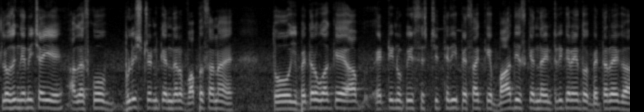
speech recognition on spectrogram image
क्लोजिंग देनी चाहिए। अगर इसको बुलिश ट्रेंड के अंदर वापस आना है तो ये बेहतर होगा कि आप एट्टीन रुपीज़ सिक्सटी थ्री पैसा के बाद ही इसके अंदर एंट्री करें तो बेहतर रहेगा।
